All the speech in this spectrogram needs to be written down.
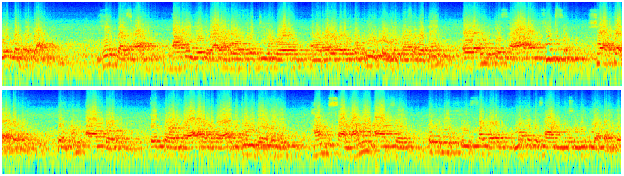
یہ کرتے کیا ہے یہ پیسہ آگے یہ اداروں کو، فیکٹریوں کو بڑے بڑے کمپنیوں کو یہ پیسہ دیتے ہیں اور ان کے ساتھ فکس شرط طے کر دیتے ہیں کہ ہم آپ کو ایک کروڑ روپیہ ارب روپیہ جتنا بھی دے رہے ہیں، ہم سالانہ آپ سے اتنے فیصد نفے کے ساتھ وصولی کیا کریں گے۔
